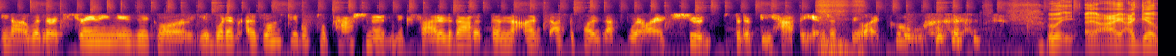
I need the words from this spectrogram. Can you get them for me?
you know whether it's streaming music or whatever. As long as people are still passionate and excited about it, then I, I suppose that's where I should sort of be happy and just be like, cool. I, I get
